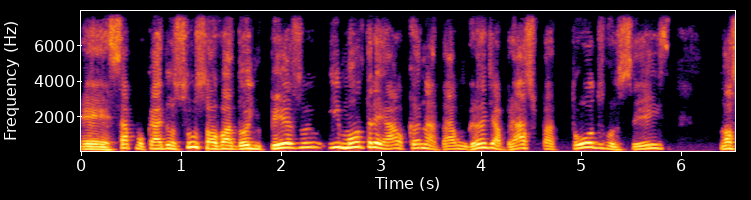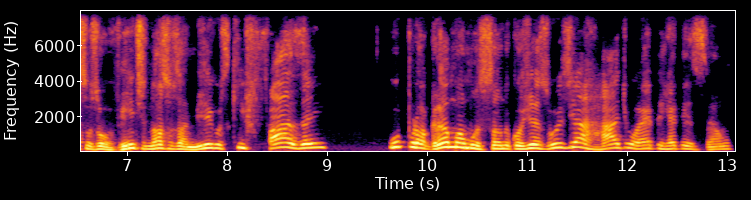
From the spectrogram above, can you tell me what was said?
é, Sapucaí do Sul, Salvador em peso e Montreal, Canadá. Um grande abraço para todos vocês, nossos ouvintes, nossos amigos que fazem o programa Almoçando com Jesus e a Rádio Web Redenção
